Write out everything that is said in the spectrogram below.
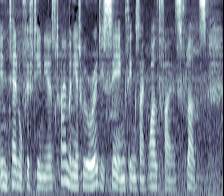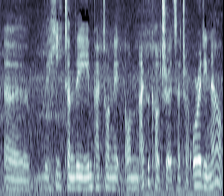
in 10 or 15 years' time, and yet we're already seeing things like wildfires, floods, uh, the heat and the impact on, it, on agriculture, etc., already now.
